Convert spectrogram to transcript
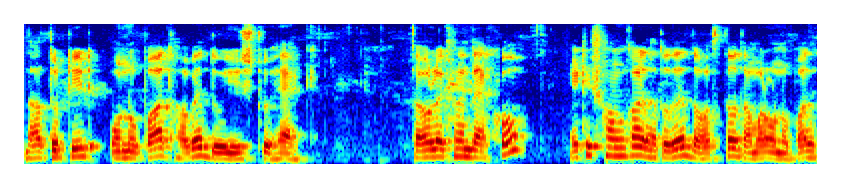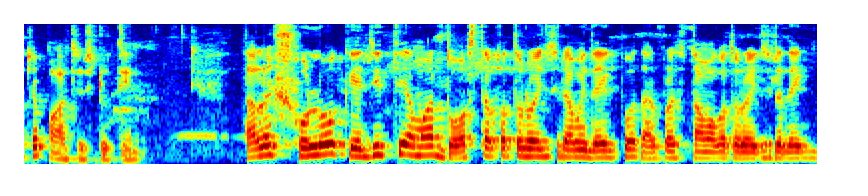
ধাতুটির অনুপাত হবে দুই ইস্টু এক। তাহলে এখানে দেখো, এটি সংকার ধাতুতে দস্তা ও তামার অনুপাত হচ্ছে পাঁচ ইস্টু তিন। তাহলে ষোলো কেজিতে আমার দশটা কত রয়েছে সেটা আমি দেখব, তারপরে তামা কত রয়েছে সেটা দেখব।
